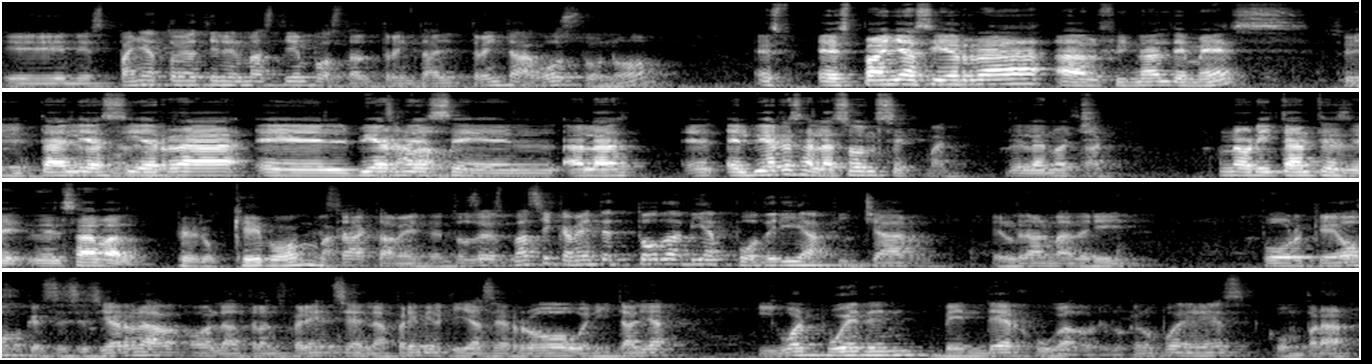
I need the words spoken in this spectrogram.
en España todavía tienen más tiempo hasta el 30, 30 de agosto, ¿no? Es- España cierra al final de mes. Sí, Italia cierra cierra el viernes el, a la- el, el viernes a las 11 Bueno, de la noche. exacto. Una horita antes de- del sábado. Pero qué bomba. Exactamente. Entonces, básicamente todavía podría fichar el Real Madrid. Porque, ojo, que si se cierra la, o la transferencia en la Premier, que ya cerró, o en Italia, igual pueden vender jugadores. Lo que no pueden es comprar.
